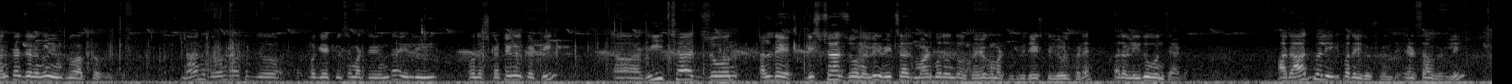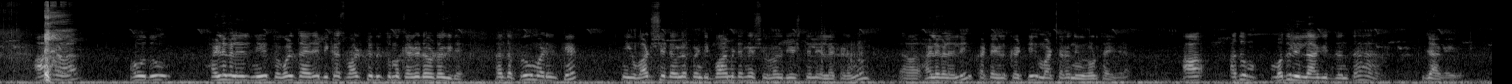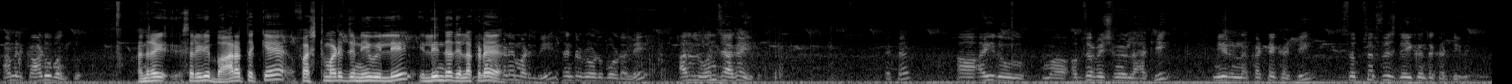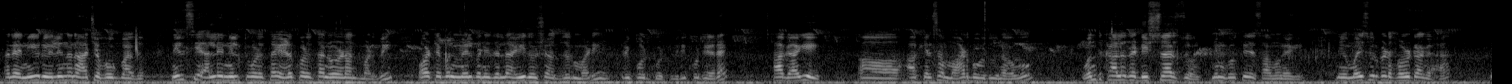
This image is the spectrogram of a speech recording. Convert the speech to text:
ಅಂತರ್ಜಲನೂ improve ಆಗ್ತಾ ಹೋಗುತ್ತೆ. ನಾನು ಗ್ರೌಂಡ್ ವಾಟರ್ ಬಗ್ಗೆ ಕೆಲಸ ಮಾಡ್ತಿದ್ದರಿಂದ ಇಲ್ಲಿ ಒಂದಷ್ಟು ಕಟ್ಟೆಗಳು ಕಟ್ಟಿ ರೀಚಾರ್ಜ್ ಝೋನ್ ಅಲ್ಲದೆ ಡಿಸ್ಚಾರ್ಜ್ ಝೋನಲ್ಲಿ ರೀಚಾರ್ಜ್ ಮಾಡ್ಬೋದು ಅಂತ ಒಂದು ಪ್ರಯೋಗ ಮಾಡ್ತಿದ್ವಿ ದೇಶದಲ್ಲಿ ಏಳು ಕಡೆ. ಅದರಲ್ಲಿ ಇದು ಒಂದು ಜಾಗ. ಅದಾದಮೇಲೆ ಇಪ್ಪತ್ತೈದು ವರ್ಷದಿಂದ ಎರಡು ಸಾವಿರದಲ್ಲಿ. ಆಗ ಹೌದು, ಹಳ್ಳಿಗಳಲ್ಲಿ ನೀರು ತೊಗೊಳ್ತಾ ಇದೆ ಬಿಕಾಸ್ ವಾಟರ್ ಟೇಬಲ್ ತುಂಬ ಕೆಳಗಡೆ ಹೊರಟೋಗಿದೆ ಅಂತ ಪ್ರೂವ್ ಮಾಡಿದ್ದಕ್ಕೆ ಈಗ ವಾಟರ್ ಶೆಡ್ ಡೆವಲಪ್ಮೆಂಟ್ ಡಿಪಾರ್ಟ್ಮೆಂಟನ್ನೇ ಶುರುವಾಗಿ ದೇಶದಲ್ಲಿ ಎಲ್ಲ ಕಡೆಯೂ ಹಳ್ಳಿಗಳಲ್ಲಿ ಕಟ್ಟೆಗಳು ಕಟ್ಟಿ ಮಾಡ್ತಾರೆ ನೀವು ನೋಡ್ತಾ ಇದ್ದೀರಾ. ಅದು ಮೊದಲಿಲ್ಲ ಆಗಿದ್ದಂತಹ ಜಾಗ ಇದು. ಆಮೇಲೆ ಕಾಡು ಬಂತು. ಅಂದರೆ ಸರ್ ಇಡೀ ಭಾರತಕ್ಕೆ ಫಸ್ಟ್ ಮಾಡಿದ್ದು ನೀವು ಇಲ್ಲಿ ಇಲ್ಲಿಂದ ಅದೆಲ್ಲ ಕಡೆ ಮಾಡಿದ್ವಿ ಸೆಂಟ್ರಲ್ ಗ್ರೌಂಡ್ ಬೋರ್ಡಲ್ಲಿ ಅದರಲ್ಲಿ ಒಂದು ಜಾಗ ಇದು. ಆಯಿತಾ? ಐದು ಅಬ್ಸರ್ವೇಷನ್ ಎಲ್ಲ ಹಾಕಿ ನೀರನ್ನು ಕಟ್ಟೆ ಕಟ್ಟಿ ಸಬ್ಸರ್ಫೇಸ್ ಡೈಕ್ ಅಂತ ಕಟ್ತೀವಿ. ಅಂದರೆ ನೀರು ಇಲ್ಲಿಂದ ಆಚೆ ಹೋಗಬಾರ್ದು. ನಿಲ್ಲಿಸಿ ಅಲ್ಲೇ ನಿಲ್ತ್ಕೊಳ್ತಾ ಎಳ್ಕೊಳ್ತಾ ನೋಡೋಣ ಅಂತ ಮಾಡಿದ್ವಿ. ವಾಟರ್ ಟೇಬಲ್ ಮೇಲೆ ಬಂದಿದ್ದೆಲ್ಲ ಐದು ವರ್ಷ ಅಬ್ಸರ್ವ್ ಮಾಡಿ ರಿಪೋರ್ಟ್ ಕೊಟ್ವಿ ಕೊಟ್ಟಿದ್ದಾರೆ ಹಾಗಾಗಿ ಆ, ಆ ಕೆಲಸ ಮಾಡ್ಬೋದು ನಾವು. ಒಂದು ಕಾಲದ ಡಿಸ್ಚಾರ್ಜ್ ನಿಮ್ಗೆ ಗೊತ್ತಿದೆ ಸಾಮಾನ್ಯವಾಗಿ. ನೀವು ಮೈಸೂರು ಕಡೆ ಹೊರಟಾಗ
